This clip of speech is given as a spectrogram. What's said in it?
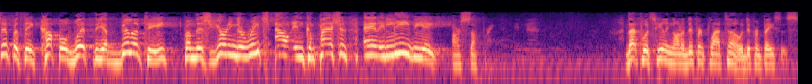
sympathy coupled with the ability from this yearning to reach out in compassion and alleviate our suffering. Amen. That puts healing on a different plateau, a different basis.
